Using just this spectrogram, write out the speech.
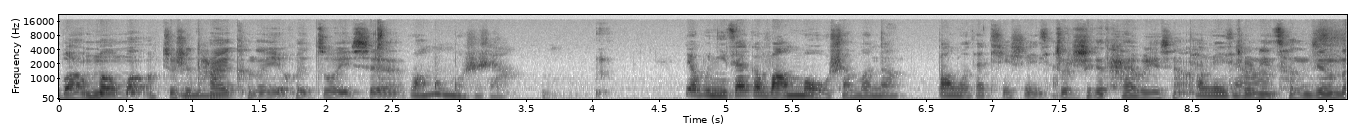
王某某，就是他可能也会做一些，王某某是谁啊？要不你再个王某什么呢？帮我再提示一下。就这个太危险了，太危险了就是你曾经的，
